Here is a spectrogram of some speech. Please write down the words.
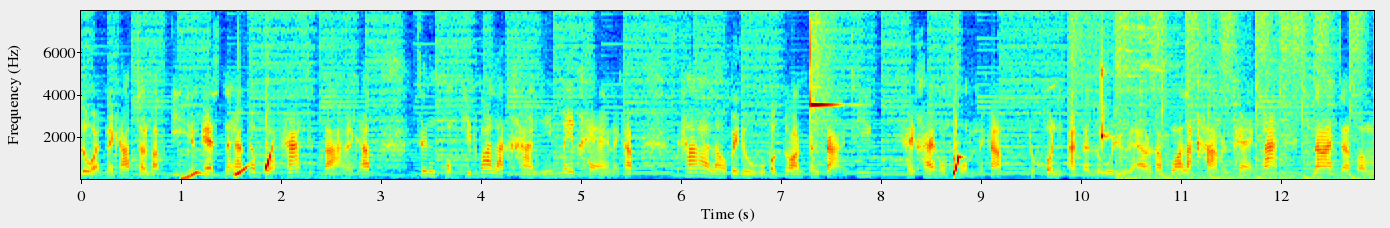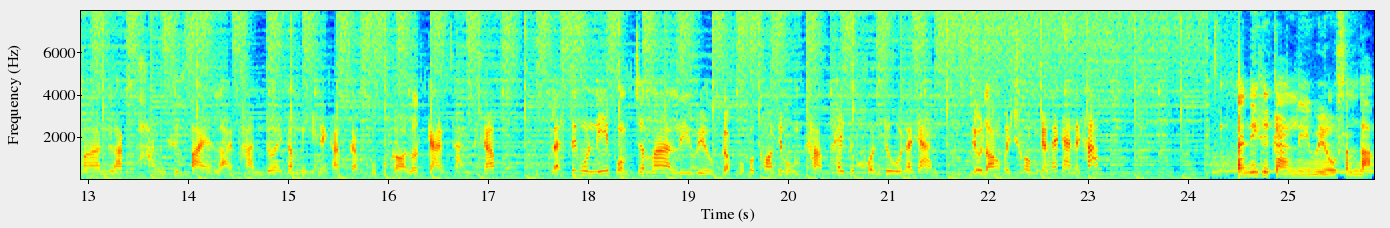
ด่วนนะครับสำหรับ EMS นะครับก็บวก50 บาทนะครับ ซึ่งผมคิดว่าราคานี้ไม่แพงนะครับ ถ้าเราไปดูอุปกรณ์ต่างๆ ที่คล้ายๆของผมนะครับ ทุกคนอาจจะรู้อยู่แล้วนะครับว่าราคามันแพงมาก น่าจะประมาณหลักพันขึ้นไปหลายพันด้วยก็มีนะครับ กับอุปกรณ์ลดการสั่นนะครับ และซึ่งวันนี้ผมจะมารีวิวกับอุปกรณ์ที่ผมทำให้ทุกคนดูแล้วกัน เดี๋ยวลองไปชมกันแล้วกันนะครับ และนี่คือการรีวิวสำหรับ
